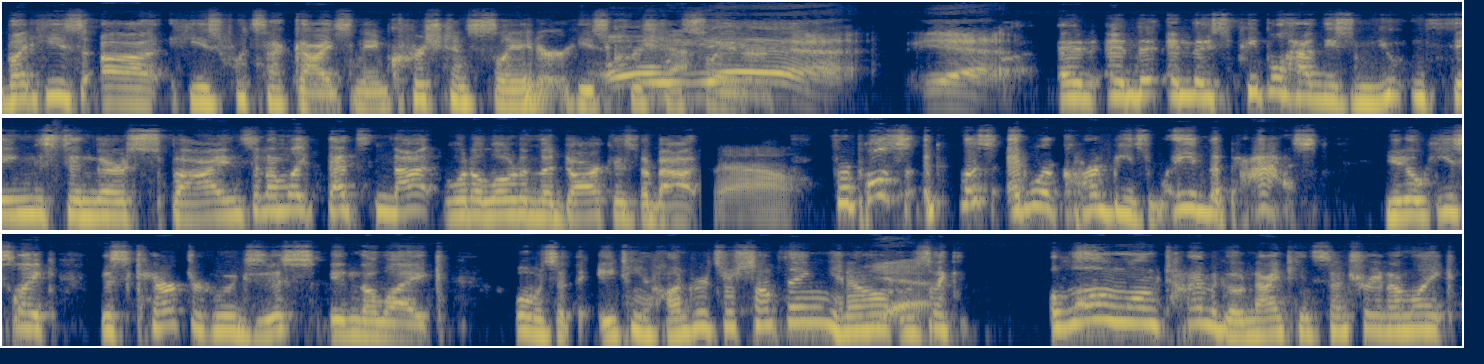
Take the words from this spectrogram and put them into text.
but he's uh he's what's that guy's name? Christian Slater. He's Christian Oh Slater. yeah, yeah. And and and these people have these mutant things in their spines, and I'm like, that's not what Alone in the Dark is about. No. For plus, plus Edward Carnby's way in the past. You know, he's like this character who exists in the like what was it, the 1800s or something? You know, it was like a long, long time ago, 19th century, and I'm like.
